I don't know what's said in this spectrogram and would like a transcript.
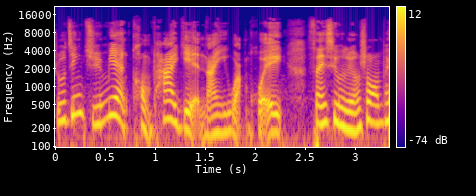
如今局面恐怕也难以挽回。三星零售王佩。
